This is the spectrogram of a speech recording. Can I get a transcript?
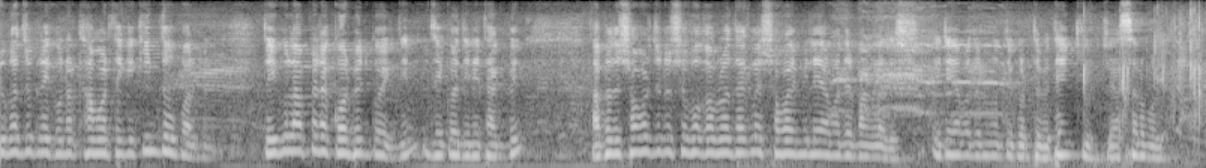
যোগাযোগ রেখে ওনার খামার থেকে কিনতেও পারবেন। তো এগুলো আপনারা করবেন কয়েকদিন, যে কয়েকদিনই থাকবে। আপনাদের সবার জন্য শুভকামনা থাকলে সবাই মিলে আমাদের বাংলাদেশ, এটাই আমাদের উন্নতি করতে হবে। থ্যাংক ইউ আসসালামু আলাইকুম।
